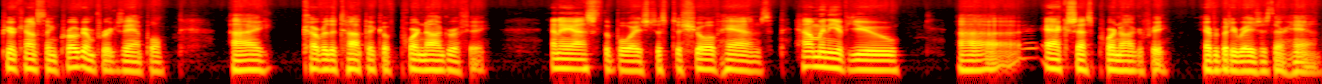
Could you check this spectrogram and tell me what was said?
peer counseling program, for example, I cover the topic of pornography. And I ask the boys, just a show of hands, how many of you uh, access pornography? Everybody raises their hand.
